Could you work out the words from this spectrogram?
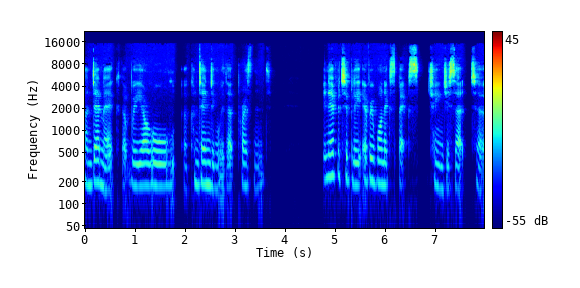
pandemic that we are all uh, contending with at present. Inevitably, everyone expects changes at uh,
